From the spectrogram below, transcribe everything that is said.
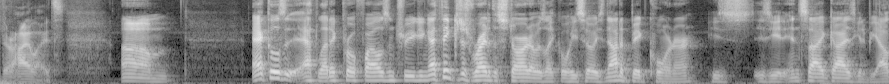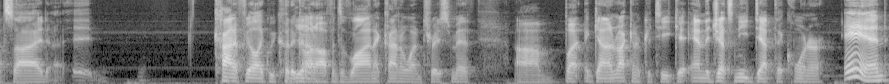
their highlights. Um, Echols' athletic profile is intriguing. I think just right at the start, I was like, "Oh, he's so he's not a big corner. He's is he an inside guy? He's going to be outside." kind of feel like we could have Yeah. gone offensive line. I kind of wanted Trey Smith, um, but again, I'm not going to critique it. And the Jets need depth at corner. And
